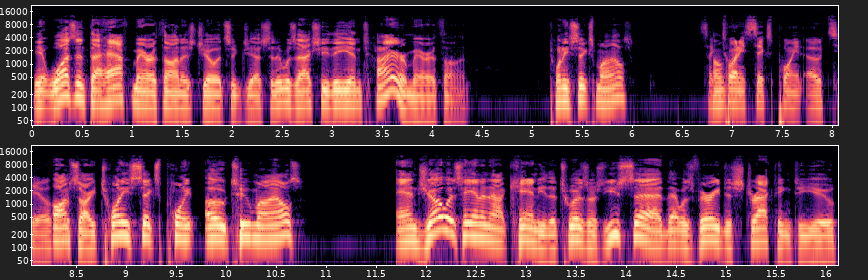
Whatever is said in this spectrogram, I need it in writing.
it wasn't the half marathon as Joe had suggested. It was actually the entire marathon, twenty six miles. It's like Oh. 26.02. Oh, I'm sorry, 26.02 miles. And Joe is handing out candy, the Twizzlers. You said that was very distracting to you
